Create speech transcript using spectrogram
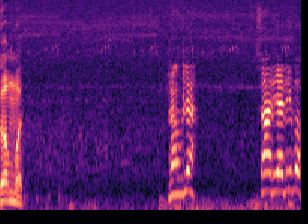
गंमत. राहुल्या सारी आली बघ.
